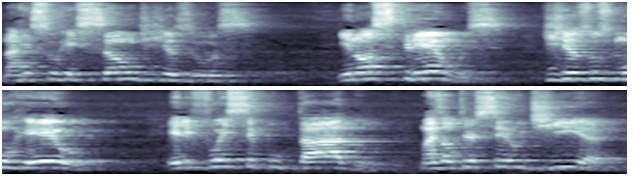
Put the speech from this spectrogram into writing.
na ressurreição de Jesus. E nós cremos que Jesus morreu, ele foi sepultado, mas ao terceiro dia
